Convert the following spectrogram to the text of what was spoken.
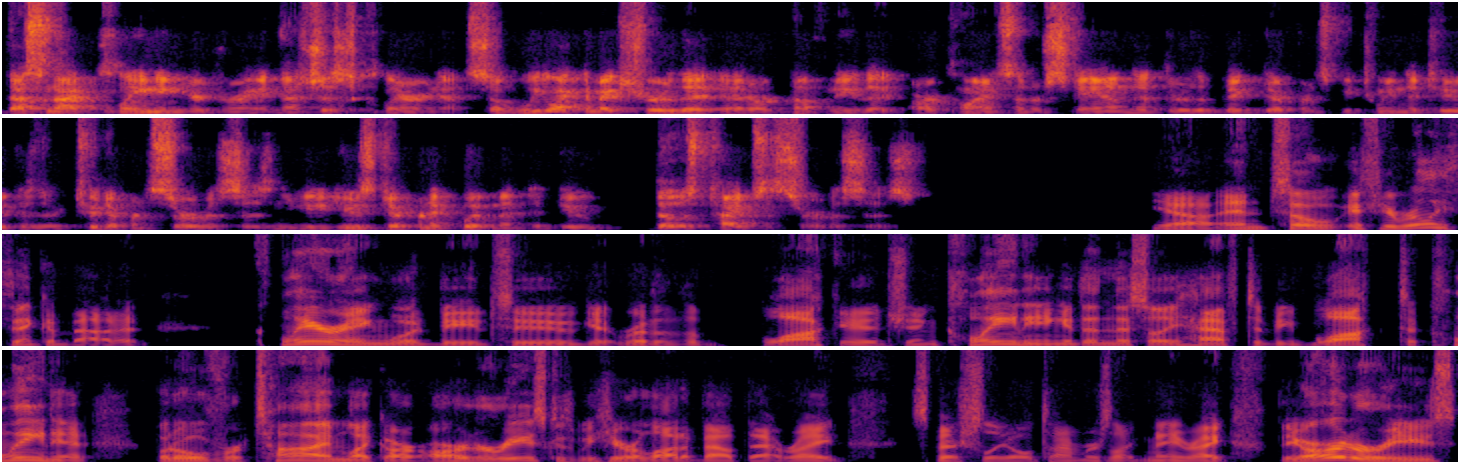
That's not cleaning your drain that's just clearing it. So we like to make sure that at our company that our clients understand that there's a big difference between the two because they're two different services and you use different equipment to do those types of services. Yeah and so if you really think about it clearing would be to get rid of the blockage and cleaning it doesn't necessarily have to be blocked to clean it but over time like our arteries because we hear a lot about that right especially old timers like me right the arteries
